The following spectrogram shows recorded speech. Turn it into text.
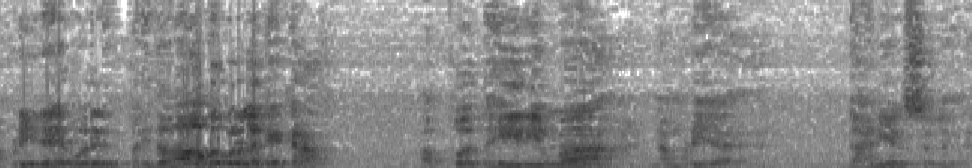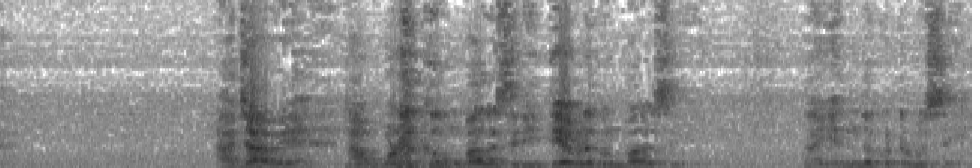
அப்படின்னு ஒரு பரிதாப குரல்ல கேட்கிறான். அப்போ தைரியமா நம்முடைய தானியல் சொல்லுகிறார். ராஜாவே நான் உனக்கு முன்பாக சரி தேவனுக்கு முன்பாக சரி. நான் எந்த குற்றமும் செய்யல.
